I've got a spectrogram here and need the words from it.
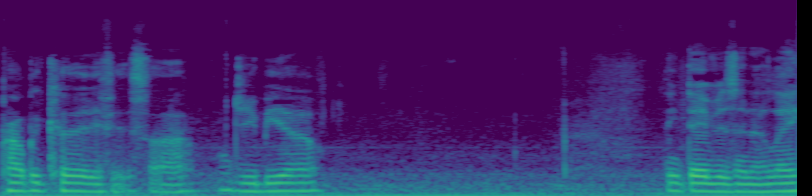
probably could if it's uh, GBL. I think David's in LA,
